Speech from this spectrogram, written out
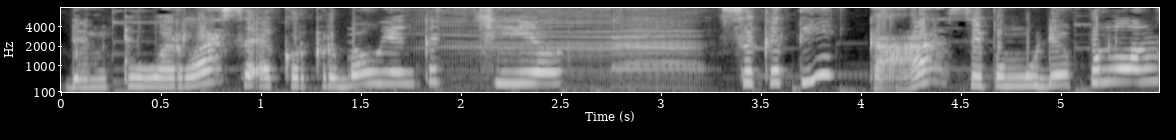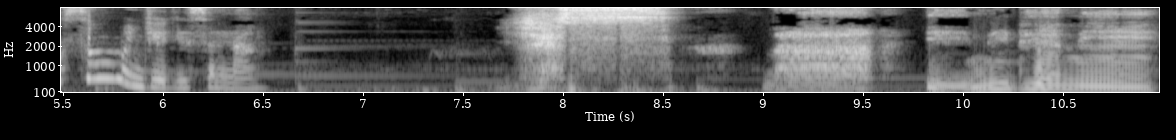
Dan keluarlah seekor kerbau yang kecil Seketika, si pemuda pun langsung menjadi senang. Yes! Nah, ini dia nih,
